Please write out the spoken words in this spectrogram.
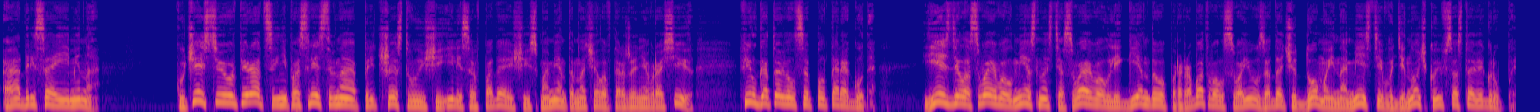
а адреса и имена. К участию в операции, непосредственно предшествующей или совпадающей с моментом начала вторжения в Россию, Фил готовился полтора года — Ездил, осваивал местность, осваивал легенду, прорабатывал свою задачу дома и на месте, в одиночку и в составе группы.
